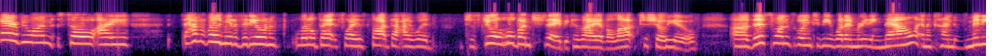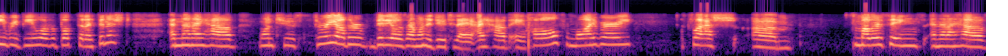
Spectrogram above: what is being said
Hey everyone, so I haven't really made a video in a little bit, so I thought that I would just do a whole bunch today because I have a lot to show you. Uh, this one is going to be what I'm reading now and a kind of mini review of a book that I finished. And then I have one, two, three other videos I want to do today. I have a haul from the library slash um, some other things, and then I have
